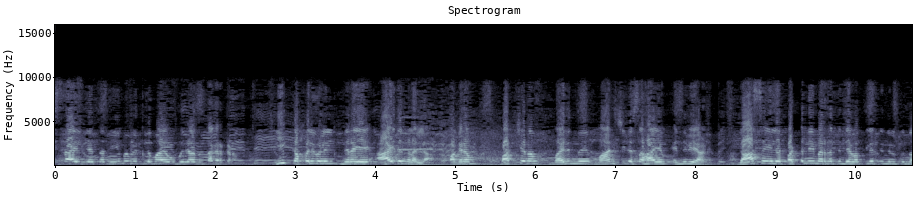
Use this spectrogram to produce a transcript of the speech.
ഇസ്രായേൽ ചേർത്ത നിയമവിരുദ്ധമായ ഉപരോധം തകർക്കണം. ഈ കപ്പലുകളിൽ നിറയെ ആയുധങ്ങളല്ല. പകരം ഭക്ഷണം മരുന്ന് മാനസിക സഹായം എന്നിവയാണ്. ഗാസയിലെ പട്ടണി മരണത്തിന്റെ വക്കിലെത്തി നിൽക്കുന്ന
